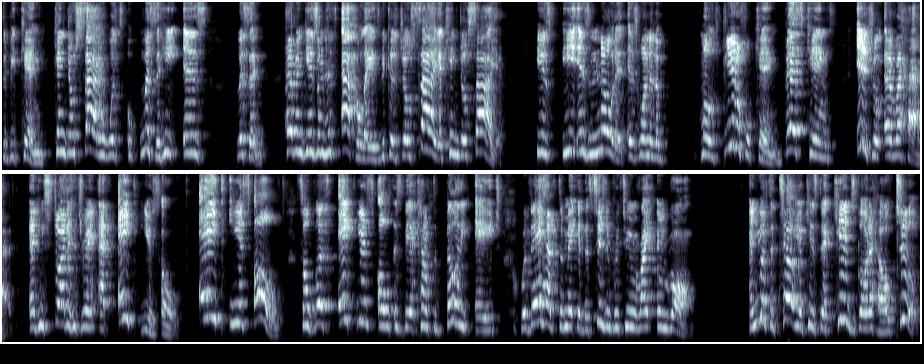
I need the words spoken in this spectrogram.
to be king. King Josiah was, listen, he is, listen, heaven gives him his accolades because Josiah, King Josiah, he is, he is noted as one of the most beautiful king, best kings Israel ever had. And he started his reign at eight years old. Eight years old. So thus eight years old is the accountability age where they have to make a decision between right and wrong. And you have to tell your kids that kids go to hell too.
